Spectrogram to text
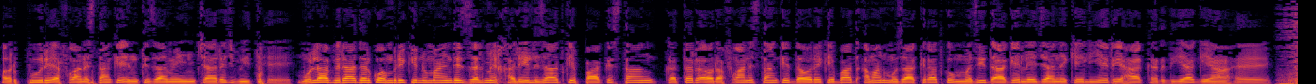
اور پورے افغانستان کے انتظامی انچارج بھی تھے۔ ملا برادر کو امریکی نمائندے ظلم خلیل زاد کے پاکستان، قطر اور افغانستان کے دورے کے بعد امن مذاکرات کو مزید آگے لے جانے کے لیے رہا کر دیا گیا ہے۔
